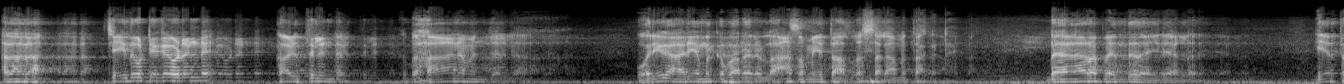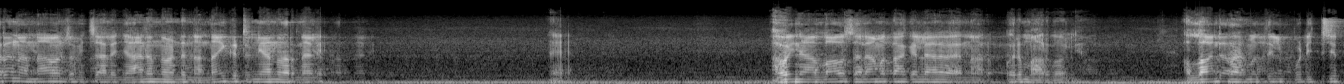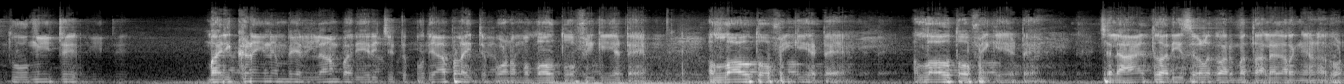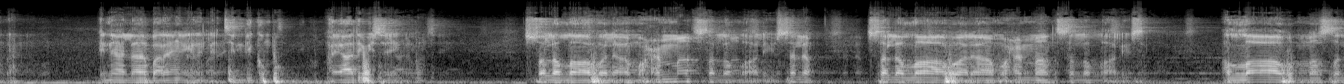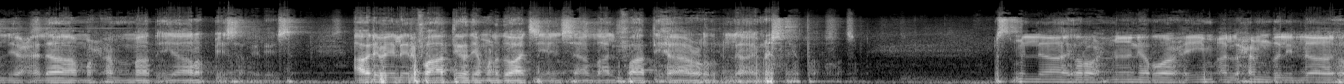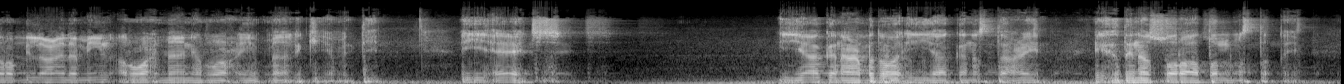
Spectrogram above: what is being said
അതാ അതാ. ചെയ്ത കുട്ടിയൊക്കെ എവിടെ ഉണ്ട് കഴുത്തിലുണ്ട്. ബഹാനമഞ്ചല്ല ഒരു കാര്യം നമുക്ക് പറയാനുള്ളൂ. ആ സമയത്ത് അള്ള സലാമത്താകട്ടെ. വേറെ ഇപ്പൊ എന്ത് ധൈര്യമുള്ളത് എത്ര നന്നാവാൻ ശ്രമിച്ചാലും ഞാനൊന്നും കൊണ്ട് നന്നായി കിട്ടില്ല എന്ന് പറഞ്ഞാൽ? അപ്പൊ ഇനി അള്ളാഹു സലാമത്താക്കല്ലാതെ വേറെ ഒരു മാർഗമില്ല അള്ളാഹിന്റെ റഹ്മത്തിൽ പിടിച്ച് തൂങ്ങിയിട്ട് മരിക്കണതിന് എല്ലാം പരിഹരിച്ചിട്ട് പുതിയാപ്പിളായിട്ട് പോണം. അള്ളാഹു തോഫിക്ക് ചെയ്യട്ടെ. അള്ളാഹു തോഫിക്ക് ചെയ്യട്ടെ. അള്ളാഹു തോഫിക്ക് ചെയ്യട്ടെ. ചില ആയത്ത് ഹദീസുകളൊക്കെ വരുമ്പോൾ തല കറങ്ങുകയാണ് അതുകൊണ്ടാണ് പിന്നെ അല്ലാതെ പറയാൻ കഴിയണില്ല ചിന്തിക്കുമ്പോൾ ഭയാതി വിഷയങ്ങൾ. മുഹമ്മദ് സല്ലല്ലാഹു അലൈഹി വസല്ലം. മുഹമ്മദ് അലൈഹി വസല്ലം. اللهم صل على محمد يا ربي صل عليه وسلم അവരുടെ പേരിൽ ഒരു ഫാത്തിഹ നമ്മൾ ദുആ ചെയ്യാം ഇൻഷാ അല്ലാഹ് അൽ ഫാത്തിഹ അഊദു ബില്ലാഹി മിനശ് ശൈത്താനിർ റജീം بسم الله الرحمن الرحيم الحمد لله رب العالمين الرحمن الرحيم مالك يوم الدين إياك إياك نعبد وإياك نستعين اهدنا الصراط المستقيم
